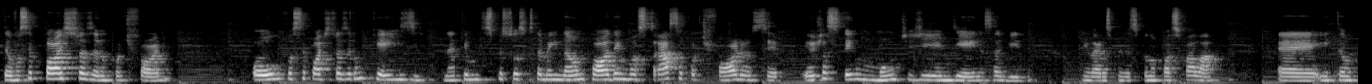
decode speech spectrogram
Então você pode trazer um portfólio ou você pode trazer um case, né? Tem muitas pessoas que também não podem mostrar seu portfólio. Você, eu já citei um monte de NDA nessa vida, tem várias coisas que eu não posso falar. É, então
